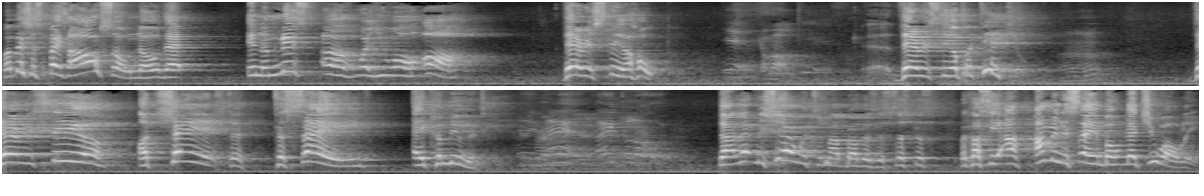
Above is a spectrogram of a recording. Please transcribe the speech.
But Bishop Spates, I also know that in the midst of where you all are, there is still hope. Yes. Come on. Uh, there is still potential. There is still a chance to, to save a community. Amen. Thank the Lord. Now, let me share with you, my brothers and sisters, because see, I, I'm in the same boat that you all in.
